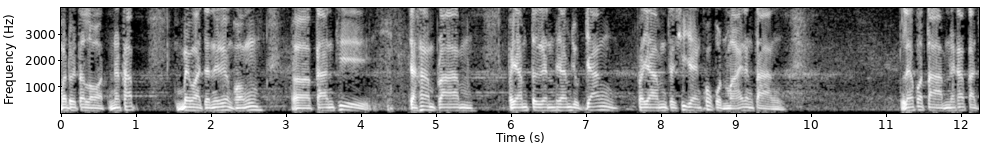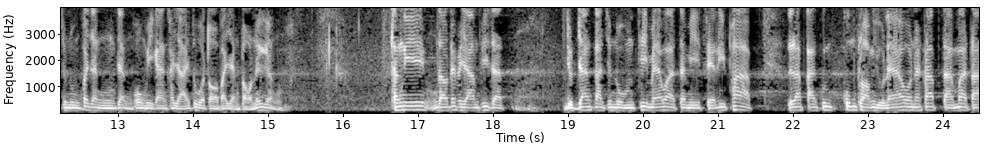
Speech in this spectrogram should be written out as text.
มาโดยตลอดนะครับ ไม่ว่าจะในเรื่องของออการที่จะห้ามปราม พยายามเตือนพยายามหยุดยั้ง พยายามจะชี้แจงข้อกฎหมายต่างๆ แล้วก็ตามนะครับการชุมนุมก็ยังยังคงมีการขยายตัวต่อไปอย่างต่อเนื่อง ทั้งนี้เราได้พยายามที่จะ หยุดยั้งการชุมนุมที่แม้ว่าจะมีเสรีภาพได้รับการคุ้มคุ้มครองอยู่แล้วนะครับ ตามมาตรา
